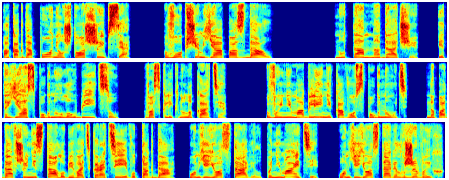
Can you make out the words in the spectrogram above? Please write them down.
а когда понял, что ошибся. В общем, я опоздал. Но там, на даче, это я спугнула убийцу, воскликнула Катя. Вы не могли никого спугнуть. Нападавший не стал убивать Каратееву тогда. Он ее оставил, понимаете? Он ее оставил в живых.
